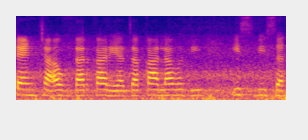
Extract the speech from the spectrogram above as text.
त्यांच्या अवतार कार्याचा कालावधी इसवी सन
